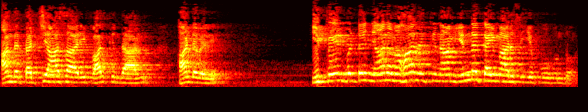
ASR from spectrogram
அந்த தச்சு ஆசாரி பார்க்கின்றான் ஆண்டவரே இப்பேற்பட்ட ஞான மகானுக்கு நாம் என்ன கைமாறு செய்ய போகின்றோம்?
